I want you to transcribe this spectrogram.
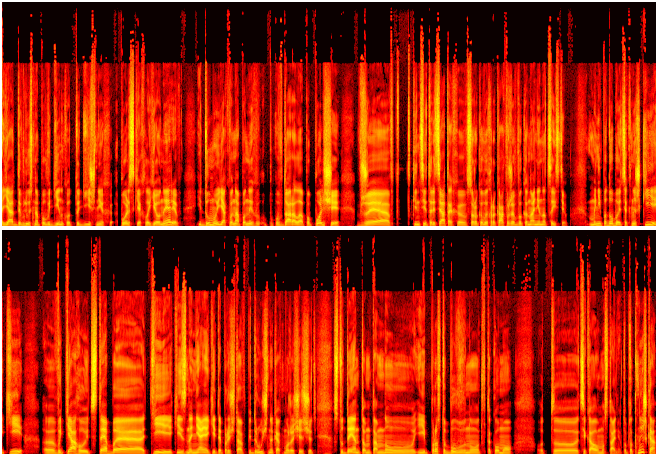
Я дивлюсь на поведінку тодішніх польських легіонерів і думаю, як вона по них вдарила по Польщі вже в кінці 30-х, в 40-х роках, вже в виконанні нацистів. Мені подобаються книжки, які е, витягують з тебе ті які знання, які ти прочитав в підручниках, може ще щось студентом там. Ну і просто був ну, в такому от е, цікавому стані. Тобто, книжка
